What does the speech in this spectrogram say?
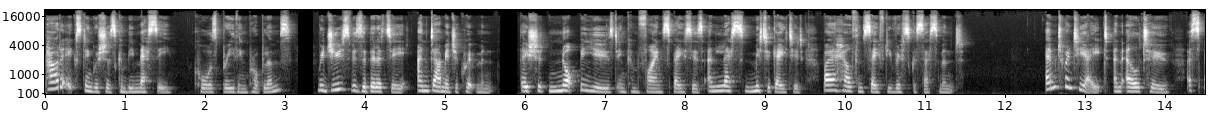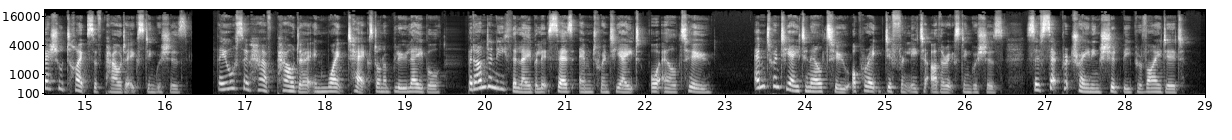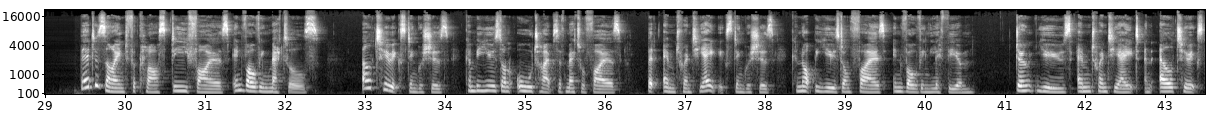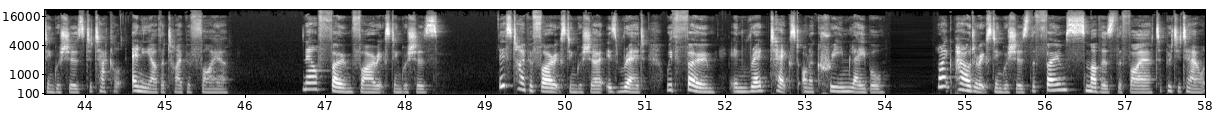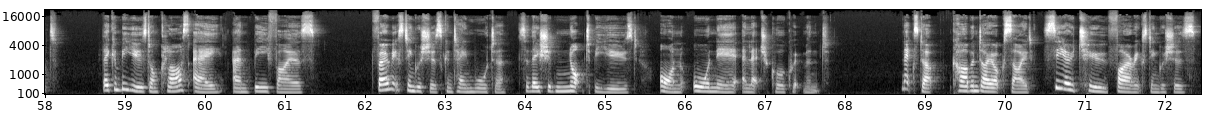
Powder extinguishers can be messy, cause breathing problems, reduce visibility, and damage equipment. They should not be used in confined spaces unless mitigated by a health and safety risk assessment. M28 and L2 are special types of powder extinguishers. They also have powder in white text on a blue label, but underneath the label it says M28 or L2. M28 and L2 operate differently to other extinguishers, so separate training should be provided. They're designed for Class D fires involving metals. L2 extinguishers can be used on all types of metal fires, but M28 extinguishers cannot be used on fires involving lithium. Don't use M28 and L2 extinguishers to tackle any other type of fire. Now, foam fire extinguishers. This type of fire extinguisher is red with foam in red text on a cream label. Like powder extinguishers, the foam smothers the fire to put it out. They can be used on Class A and B fires. Foam extinguishers contain water, so they should not be used on or near electrical equipment. Next up, carbon dioxide, CO2 fire extinguishers.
